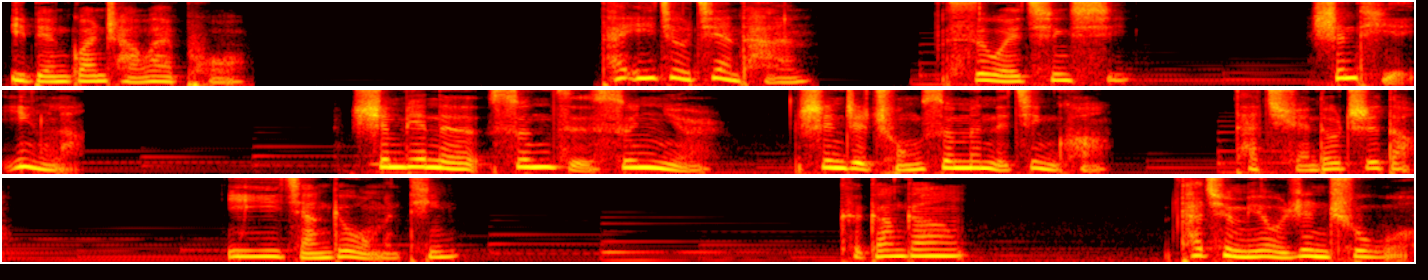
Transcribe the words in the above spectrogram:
一边观察外婆。她依旧健谈，思维清晰，身体也硬朗。身边的孙子孙女儿，甚至重孙们的近况，她全都知道。一一讲给我们听。可刚刚，他却没有认出我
